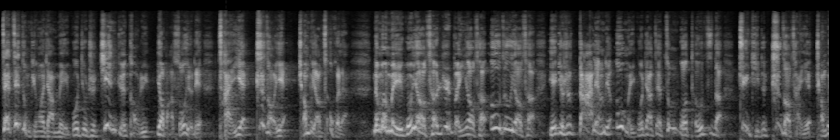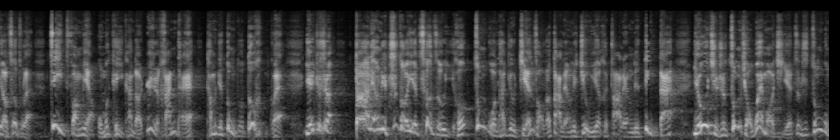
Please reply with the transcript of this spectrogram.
在这种情况下，美国就是坚决考虑要把所有的产业制造业全部要撤回来。那么，美国要撤，日本要撤，欧洲要撤，也就是大量的欧美国家在中国投资的。具体的制造产业全部要撤出来，这方面我们可以看到日韩台他们的动作都很快，也就是。大量的制造业撤走以后，中国它就减少了大量的就业和大量的订单，尤其是中小外贸企业，这是中共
